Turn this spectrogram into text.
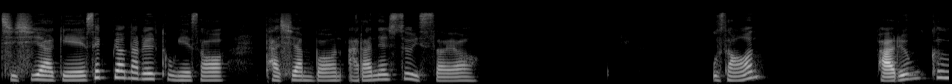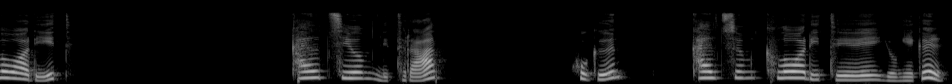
지시약의 색 변화를 통해서 다시 한번 알아낼 수 있어요. 우선 바륨 Chlorid, 칼슘 Nitrat 혹은 칼슘 Chlorid의 용액을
